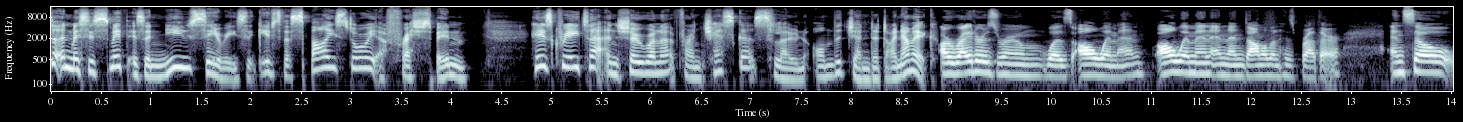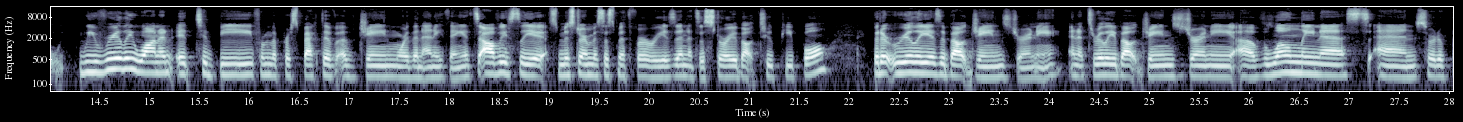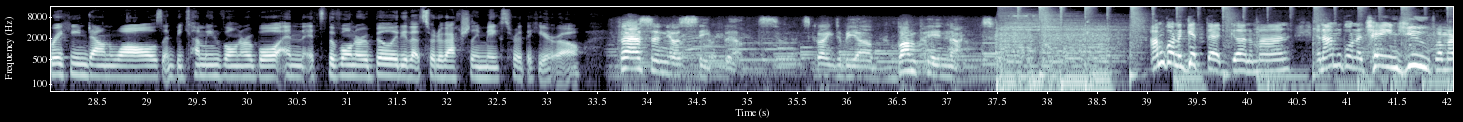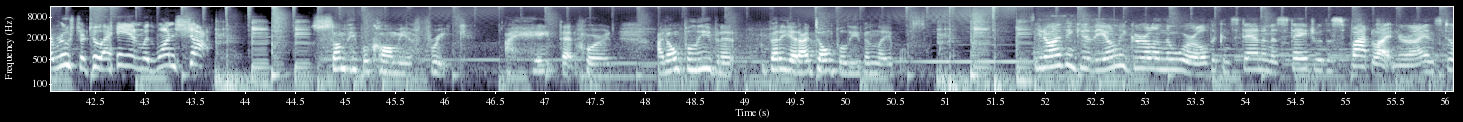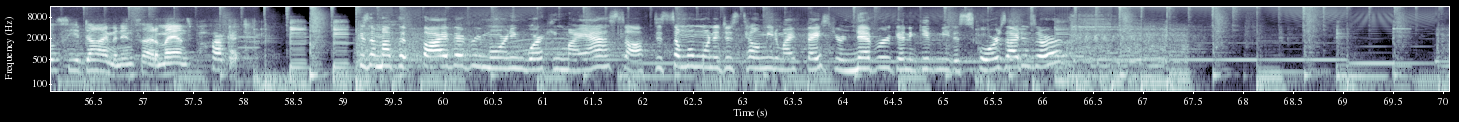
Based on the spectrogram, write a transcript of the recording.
Mr. and Mrs. Smith is a new series that gives the spy story a fresh spin. Here's creator and showrunner Francesca Sloane on the gender dynamic. Our writer's room was all women, all women, and then Donald and his brother. And so we really wanted it to be from the perspective of Jane more than anything. It's obviously it's Mr. and Mrs. Smith for a reason. It's a story about two people, but it really is about Jane's journey. And it's really about Jane's journey of loneliness and sort of breaking down walls and becoming vulnerable. And it's the vulnerability that sort of actually makes her the hero. Fasten your seatbelts. It's going to be a bumpy night. I'm gonna get that gun of mine, and I'm gonna change you from a rooster to a hen with one shot. Some people call me a freak. I hate that word. I don't believe in it. Better yet, I don't believe in labels. You know, I think you're the only girl in the world that can stand on a stage with a spotlight in her eye and still see a diamond inside a man's pocket. Because I'm up at five every morning working my ass off. Does someone want to just tell me to my face, you're never going to give me the scores I deserve?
